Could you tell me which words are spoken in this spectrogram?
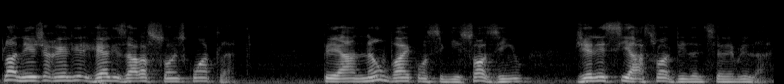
planeja realizar ações com o atleta. PA não vai conseguir sozinho gerenciar sua vida de celebridade.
